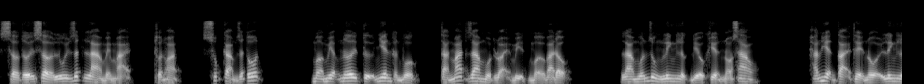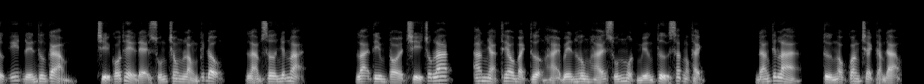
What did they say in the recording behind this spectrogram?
sờ tới sờ lui rất là mềm mại, thuận hoạt, xúc cảm rất tốt. Mở miệng nơi tự nhiên thần buộc tàn mát ra một loại mịt mở ba động. Là muốn dùng linh lực điều khiển nó sao? Hắn hiện tại thể nội linh lực ít đến thương cảm, chỉ có thể đẻ xuống trong lòng kích động, làm sơ nhẫn lại. Lại tìm tòi chỉ chốc lát, an nhạc theo bạch thượng hải bên hông hái xuống một miếng tử sắc ngọc thạch. Đáng tiếc là từ ngọc quang trạch cảm đạo,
